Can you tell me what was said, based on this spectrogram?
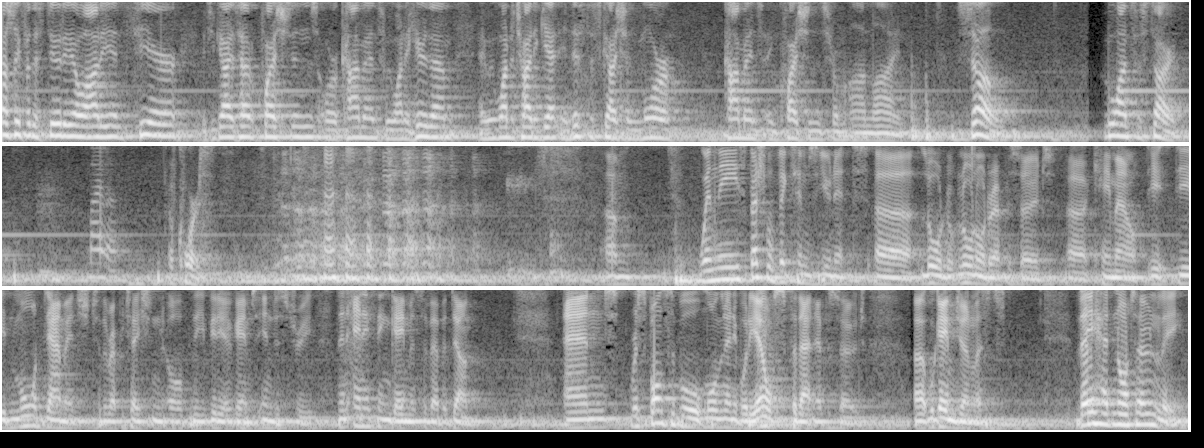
especially for the studio audience here. If you guys have questions or comments, we want to hear them, and we want to try to get in this discussion more comments and questions from online. So, who wants to start? Milo. Of course. um, when the Special Victims Unit uh, Law, Law, and Order episode uh, came out, it did more damage to the reputation of the video games industry than anything gamers have ever done. And responsible more than anybody else for that episode uh, were game journalists. They had not only,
